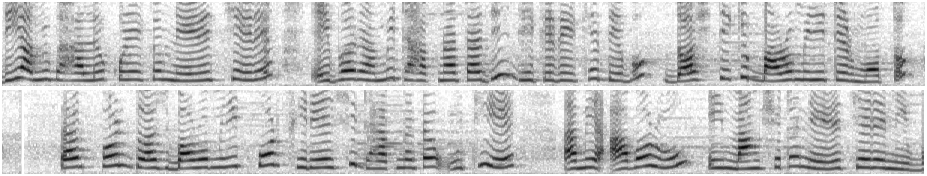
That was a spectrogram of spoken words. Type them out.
দিয়ে আমি ভালো করে একদম নেড়ে চেড়ে এবার আমি ঢাকনাটা দিয়ে ঢেকে রেখে দেব দশ থেকে বারো মিনিটের মতো। তারপর দশ বারো মিনিট পর ফিরে এসে ঢাকনাটা উঠিয়ে আমি আবারও এই মাংসটা নেড়ে চেড়ে নিব।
